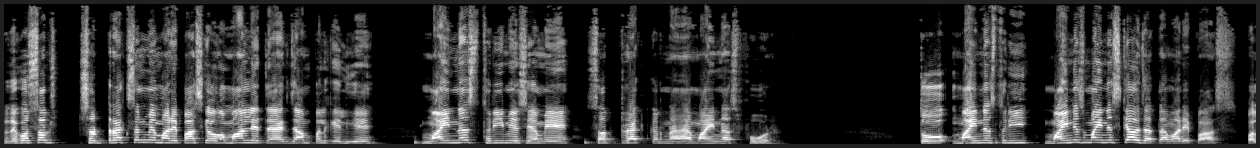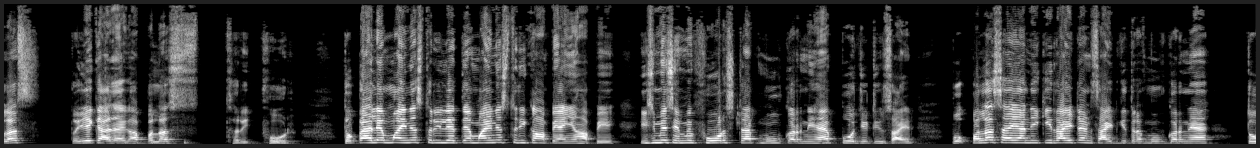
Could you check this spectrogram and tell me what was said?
तो देखो सब सब्ट्रैक्शन में हमारे पास क्या होगा? मान लेते हैं एग्ज़ाम्पल के लिए माइनस थ्री में से हमें सब्ट्रैक्ट करना है माइनस फोर तो माइनस थ्री माइनस माइनस क्या हो जाता है हमारे पास? प्लस तो ये क्या आ जाएगा? प्लस थ्री फोर तो पहले माइनस थ्री लेते हैं। माइनस थ्री कहाँ पे है? यहाँ पे। इसमें से हमें फोर स्टेप मूव करने हैं पॉजिटिव साइड प्लस है यानी कि राइट हैंड साइड की तरफ़ मूव करने हैं। तो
